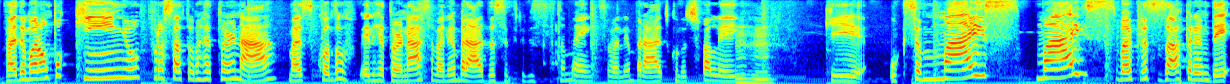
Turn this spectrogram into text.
vai demorar um pouquinho pro Saturno retornar, mas quando ele retornar, você vai lembrar dessa entrevista também. Você vai lembrar de quando eu te falei uhum que o que você mais, mais vai precisar aprender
